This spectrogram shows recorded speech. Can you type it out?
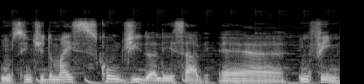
um sentido mais escondido ali, sabe? É, enfim,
